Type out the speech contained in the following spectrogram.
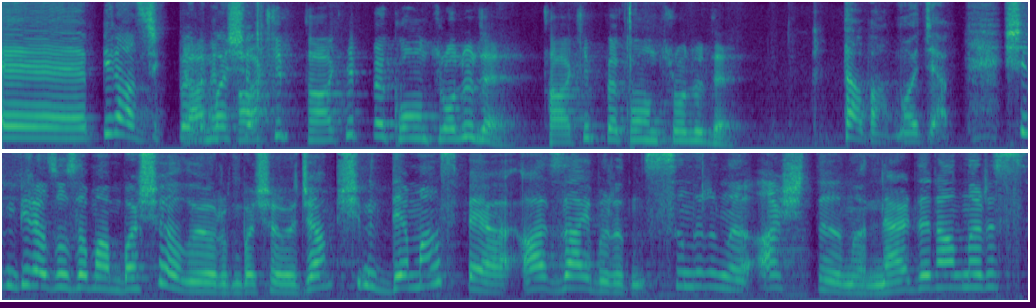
E, birazcık böyle Yani başa... takip takip ve kontrolü de, takip ve kontrolü de. Tamam hocam. Şimdi biraz o zaman başa alıyorum Başar hocam. Şimdi demans veya Alzheimer'ın sınırını aştığını nereden anlarız?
